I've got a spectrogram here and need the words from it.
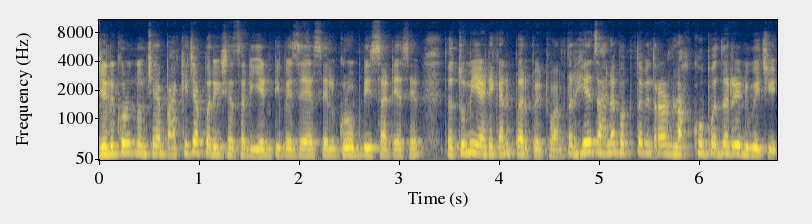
जेणेकरून तुमच्या या बाकीच्या परीक्षेसाठी एन टी पी सी असेल ग्रुप डीसाठी असेल तर तुम्ही या ठिकाणी परफेक्ट व्हाल तर हे झालं फक्त मित्रांनो लाखो पद रेल्वेची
